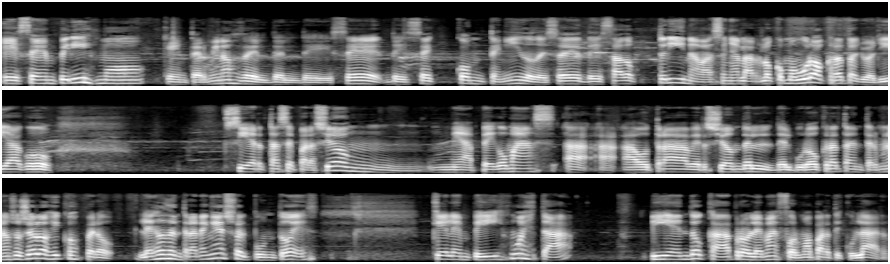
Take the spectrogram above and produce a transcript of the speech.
ese empirismo que en términos del, de, ese, de ese contenido, de, ese, de esa doctrina, va a señalarlo como burócrata, yo allí hago cierta separación, me apego más a, otra versión del, del, burócrata en términos sociológicos, pero lejos de entrar en eso, el punto es que el empirismo está viendo cada problema de forma particular,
